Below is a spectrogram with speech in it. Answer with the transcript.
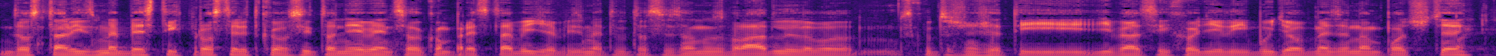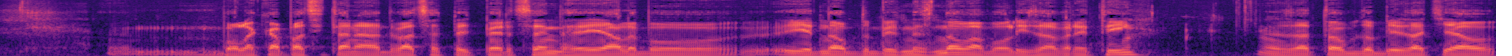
Dostali sme bez tých prostriedkov, si to neviem celkom predstaviť, že by sme túto sezónu zvládli, lebo skutočne, že tí diváci chodili buď v obmedzenom počte, bola kapacita na 25%, hej, alebo jedno obdobie sme znova boli zavretí. Za to obdobie zatiaľ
